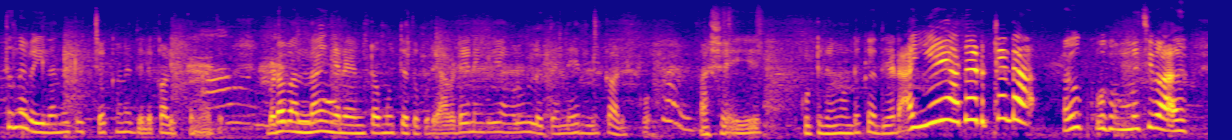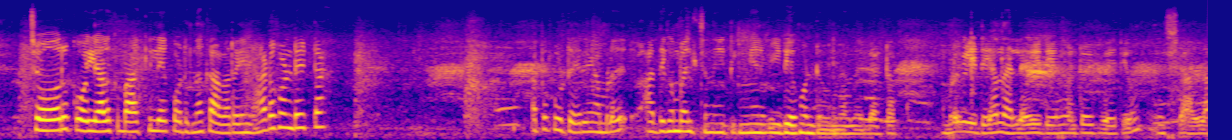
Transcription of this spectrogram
കത്തുന്ന വെയിൽ എന്നിട്ട് ഉച്ചക്കാണ് ഇതിൽ കളിക്കുന്നത്. ഇവിടെ വന്നാൽ ഇങ്ങനെയാണ് കേട്ടോ മുറ്റത്ത് കൂടി. അവിടെ ആണെങ്കിൽ ഞങ്ങൾ ഉള്ളിൽ തന്നെ ഇരുന്ന് കളിക്കും. പക്ഷേ ഈ കുട്ടീനെ കൊണ്ട് കതിയാട. അയ്യേ അത് എടുക്കണ്ട. അത് ഉമ്മച്ചി ചോറ് കോയിയാൾക്ക് ബാക്കിയിലേക്ക് കൊടുന്ന കവർ കഴിഞ്ഞാൽ അവിടെ കൊണ്ടുപോയിട്ടാ. അപ്പോൾ കൂട്ടുകാരെ നമ്മൾ അധികം വലിച്ചു നീട്ടി ഇങ്ങനെ വീഡിയോ കൊണ്ടുപോകുന്നില്ല കേട്ടോ നമ്മൾ വീഡിയോ നല്ല വീഡിയോ കൊണ്ടുപോയി വരും ഇൻഷാല്ല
